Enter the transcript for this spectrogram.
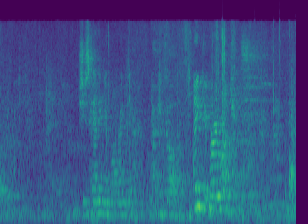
She's handing you one right there. There you go. Thank you very much.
